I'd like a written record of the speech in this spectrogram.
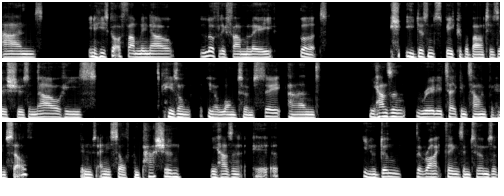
And, you know, he's got a family now, lovely family, but he doesn't speak up about his issues. And now he's, he's on, you know, long term sick and he hasn't really taken time for himself, given any self compassion. He hasn't, uh, you know, done the right things in terms of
